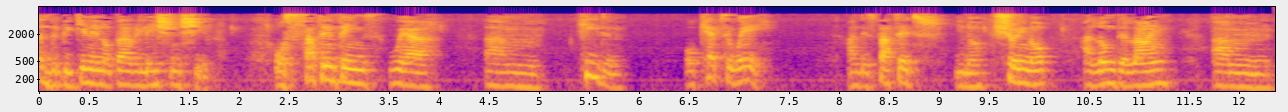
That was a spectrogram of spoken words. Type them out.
in the beginning of that relationship, or certain things were um, hidden or kept away, and they started, you know, showing up along the line um,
